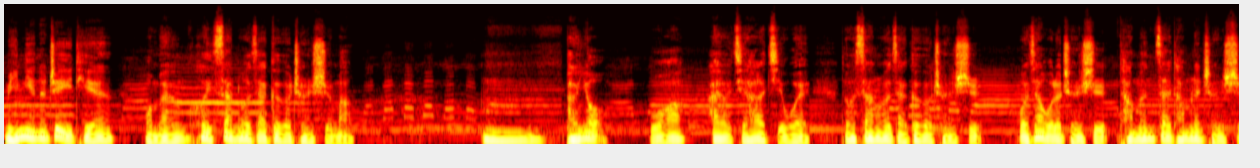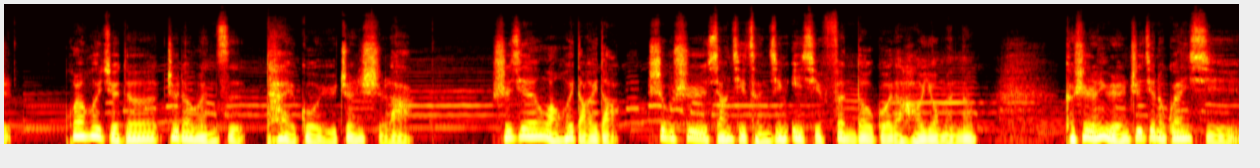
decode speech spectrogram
明年的这一天，我们会散落在各个城市吗？”嗯，朋友，我还有其他的几位都散落在各个城市。我在我的城市，他们在他们的城市。忽然会觉得这段文字。太过于真实啦！时间往回倒一倒，是不是想起曾经一起奋斗过的好友们呢？可是人与人之间的关系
